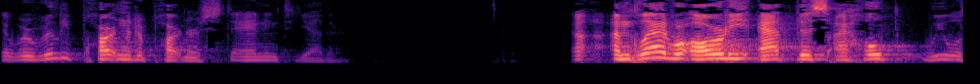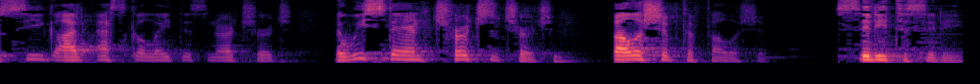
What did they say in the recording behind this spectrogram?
that we're really partner to partner standing together. I'm glad we're already at this. I hope we will see God escalate this in our church, that we stand church to church, fellowship to fellowship, city to city,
